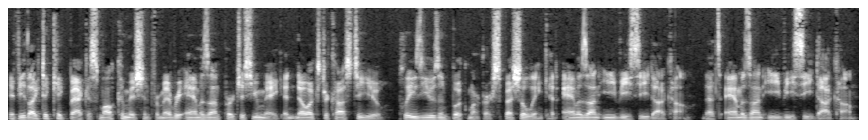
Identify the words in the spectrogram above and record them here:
If you'd like to kick back a small commission from every Amazon purchase you make at no extra cost to you, please use and bookmark our special link at amazonevc.com. That's amazonevc.com.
